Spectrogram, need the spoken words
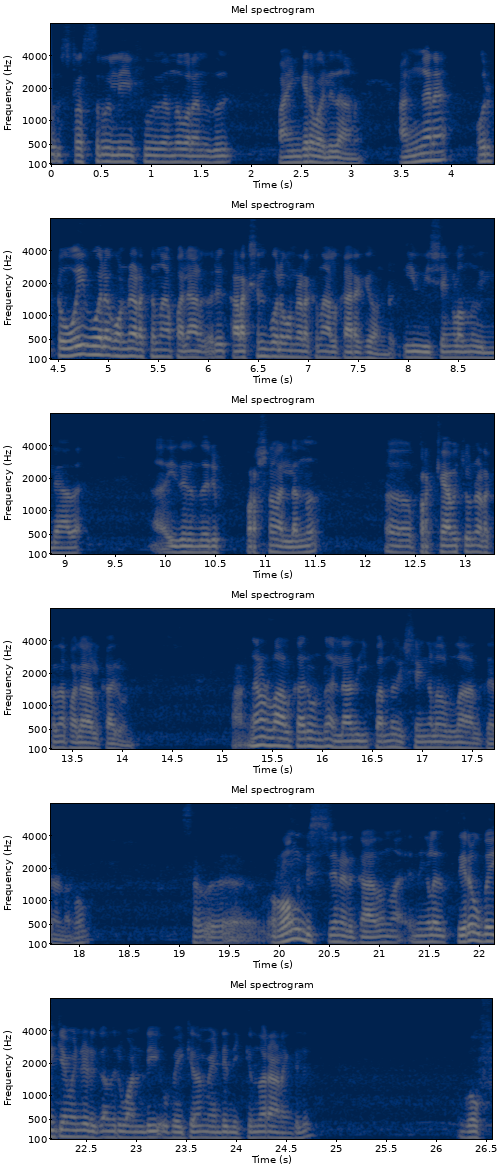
ഒരു സ്ട്രെസ് റിലീഫ് എന്ന് പറയുന്നത് ഭയങ്കര വലുതാണ്. അങ്ങനെ ഒരു ടോയ് പോലെ കൊണ്ട് നടക്കുന്ന പല ആൾ ഒരു കളക്ഷൻ പോലെ കൊണ്ട് നടക്കുന്ന ആൾക്കാരൊക്കെ ഉണ്ട്. ഈ വിഷയങ്ങളൊന്നും ഇല്ലാതെ ആ, ഇതിരുന്നൊരു പ്രശ്നമല്ലെന്ന് പ്രഖ്യാപിച്ചുകൊണ്ട് നടക്കുന്ന പല ആൾക്കാരുണ്ട് അങ്ങനെയുള്ള ആൾക്കാരുണ്ട്. അല്ലാതെ ഈ പറഞ്ഞ വിഷയങ്ങളുള്ള ആൾക്കാരുണ്ട്. അപ്പം റോങ് ഡിസിഷൻ എടുക്കാതെ നിങ്ങൾ സ്ഥിരം ഉപയോഗിക്കാൻ വേണ്ടി എടുക്കുന്ന ഒരു വണ്ടി ഉപയോഗിക്കാൻ വേണ്ടി നിൽക്കുന്നവരാണെങ്കിൽ ഗോഫ്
